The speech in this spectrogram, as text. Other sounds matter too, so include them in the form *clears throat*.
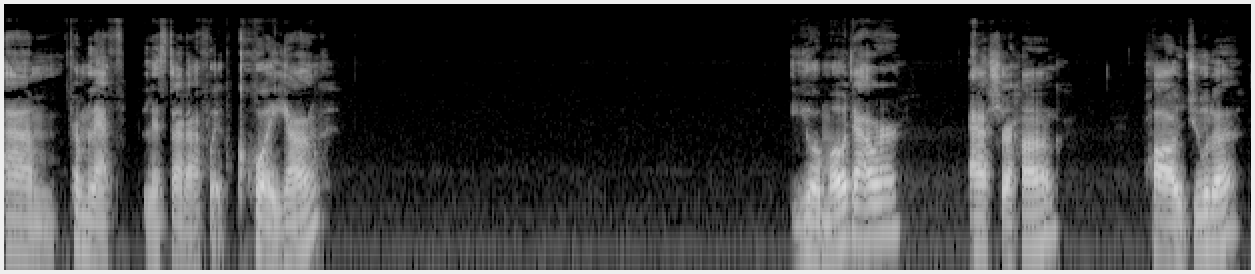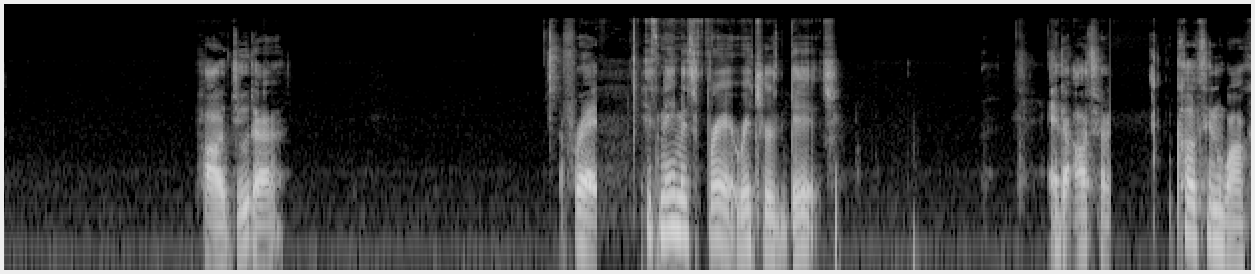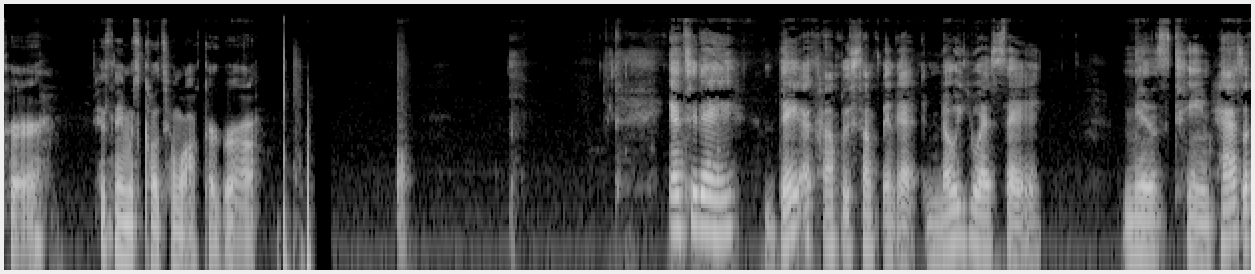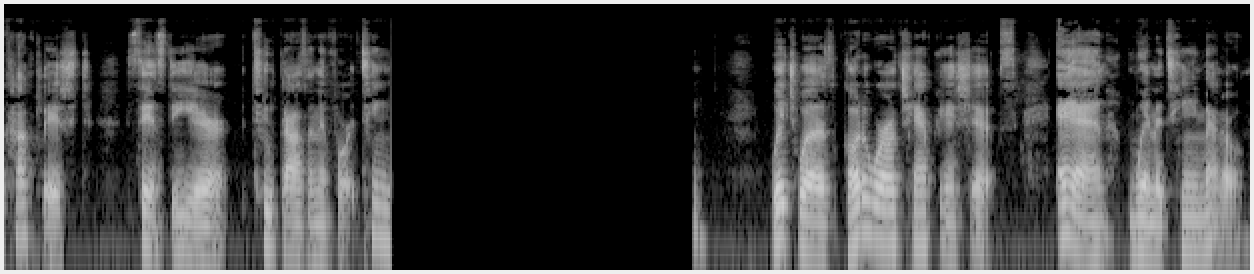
Um, from left, let's start off with Khoi Young, Yul Moldauer, Asher Hong, Paul Juda, Paul Juda, Fred. His name is Fred Richards, bitch. And the alternate, Colton Walker. His name is Colton Walker, girl. And today, they accomplished something that no USA men's team has accomplished since the year 2014, which was go to World Championships and win a team medal.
